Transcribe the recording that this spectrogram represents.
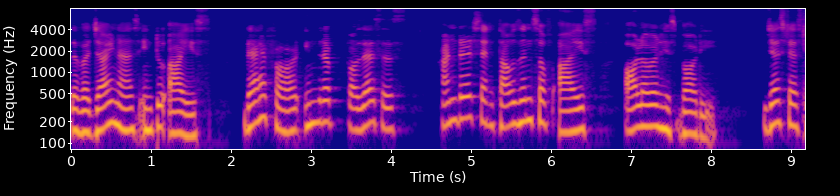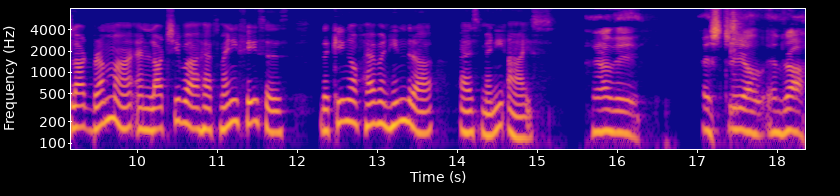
the vaginas into eyes. Therefore, Indra possesses hundreds and thousands of eyes all over his body. Just as Lord Brahma and Lord Shiva have many faces, the King of Heaven Indra has many eyes. Here the history of Indra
